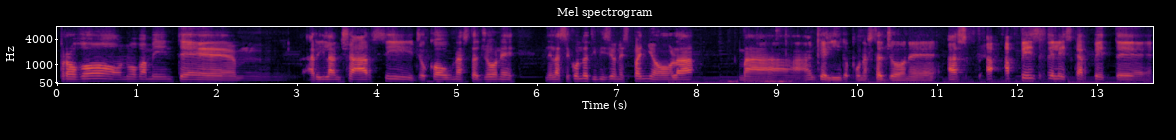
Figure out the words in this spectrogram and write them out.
provò nuovamente ehm, a rilanciarsi giocò una stagione nella seconda divisione spagnola ma anche lì dopo una stagione appese le scarpette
